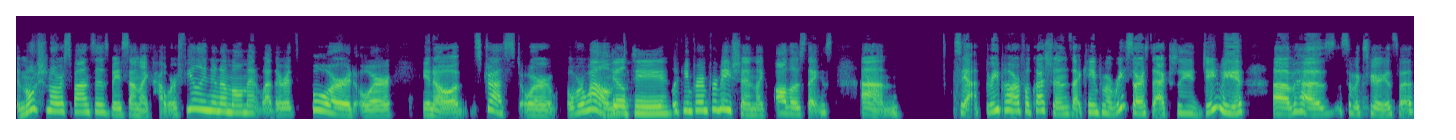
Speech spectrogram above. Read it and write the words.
emotional responses based on like how we're feeling in a moment, whether it's bored or you know stressed or overwhelmed, guilty, looking for information, like all those things. Um, so yeah, three powerful questions that came from a resource that actually Jamie um, has some experience with.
